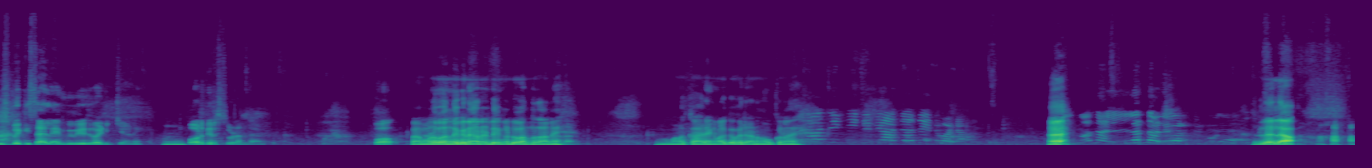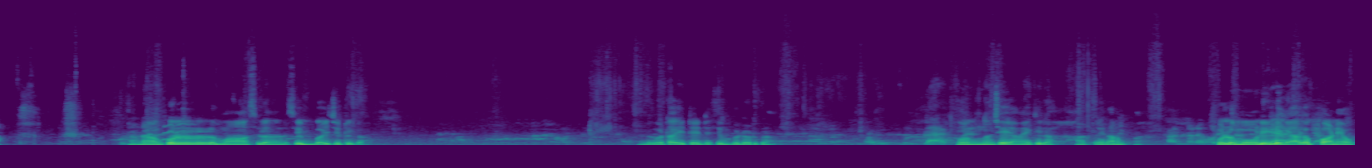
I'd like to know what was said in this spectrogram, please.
ഉസ്ബെക്കിസ്ഥാനിലെ എം ബി ബി എസ് പഠിക്കുകയാണ്. ഫോർത്ത് ഇയർ സ്റ്റുഡന്റ് ആണ്. അപ്പോൾ അപ്പോൾ നമ്മൾ വന്നിക്കണ പറഞ്ഞിട്ട് ഇങ്ങോട്ട് വന്നതാണ്. നമ്മളെ കാര്യങ്ങളൊക്കെ ഇവരാണ് നോക്കണത്. ഏ? ഇല്ലല്ല ഞാൻ ഫുള്ള് മാസിൽ വന്നിട്ട് സിബ് അയച്ചിട്ടിക്ക. ഇതിപ്പോൾ ടൈറ്റ് ആയിട്ട് സിബ് ഇട്ട് കൊടുക്കണം ഒന്നും ചെയ്യാൻ വയ്ക്കില്ല. അത്രയും തണുപ്പാ. ഫുള്ള് മൂടിയില്ലെങ്കിൽ ആകെ പണിയാവും.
